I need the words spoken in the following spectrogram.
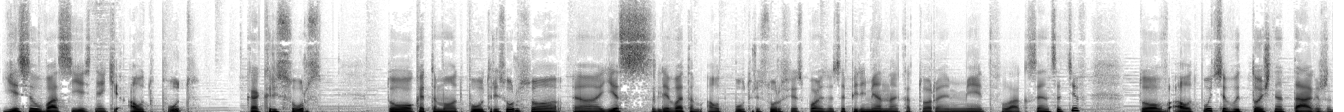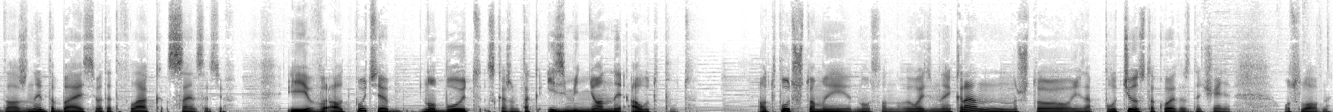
если у вас есть некий output как ресурс, то к этому output ресурсу, э, если в этом output ресурсе используется переменная, которая имеет флаг sensitive, то в output вы точно так же должны добавить вот этот флаг sensitive. И в output ну, будет, скажем так, измененный output output, что мы, ну, условно, выводим на экран, что, не знаю, получилось такое-то значение, условно.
